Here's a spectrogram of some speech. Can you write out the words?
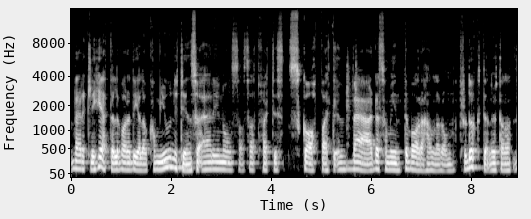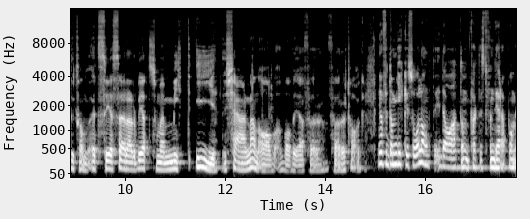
verklighet eller vara del av communityn så är det ju någonstans att faktiskt skapa ett värde som inte bara handlar om produkten utan att liksom ett CSR-arbete som är mitt i kärnan av vad vi är för företag. Ja, för de gick ju så långt idag att de faktiskt funderar på om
